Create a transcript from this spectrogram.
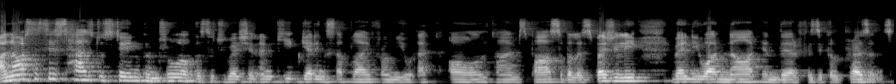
A narcissist has to stay in control of the situation and keep getting supply from you at all times possible, especially when you are not in their physical presence.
